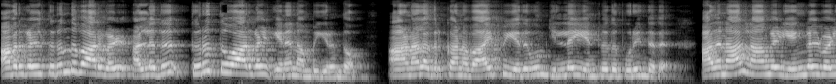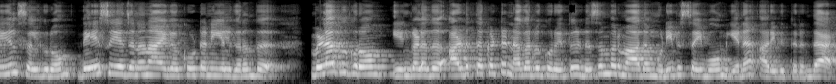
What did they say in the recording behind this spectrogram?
அவர்கள் திருந்துவார்கள் அல்லது திருத்துவார்கள் என நம்பியிருந்தோம். ஆனால் அதற்கான வாய்ப்பு எதுவும் இல்லை என்பது புரிந்தது. அதனால் நாங்கள் எங்கள் வழியில் செல்கிறோம். தேசிய ஜனநாயக கூட்டணியில் இருந்து விலகுகிறோம். எங்களது அடுத்த கட்ட நகர்வு குறித்து டிசம்பர் மாதம் முடிவு செய்வோம் என அறிவித்திருந்தார்.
